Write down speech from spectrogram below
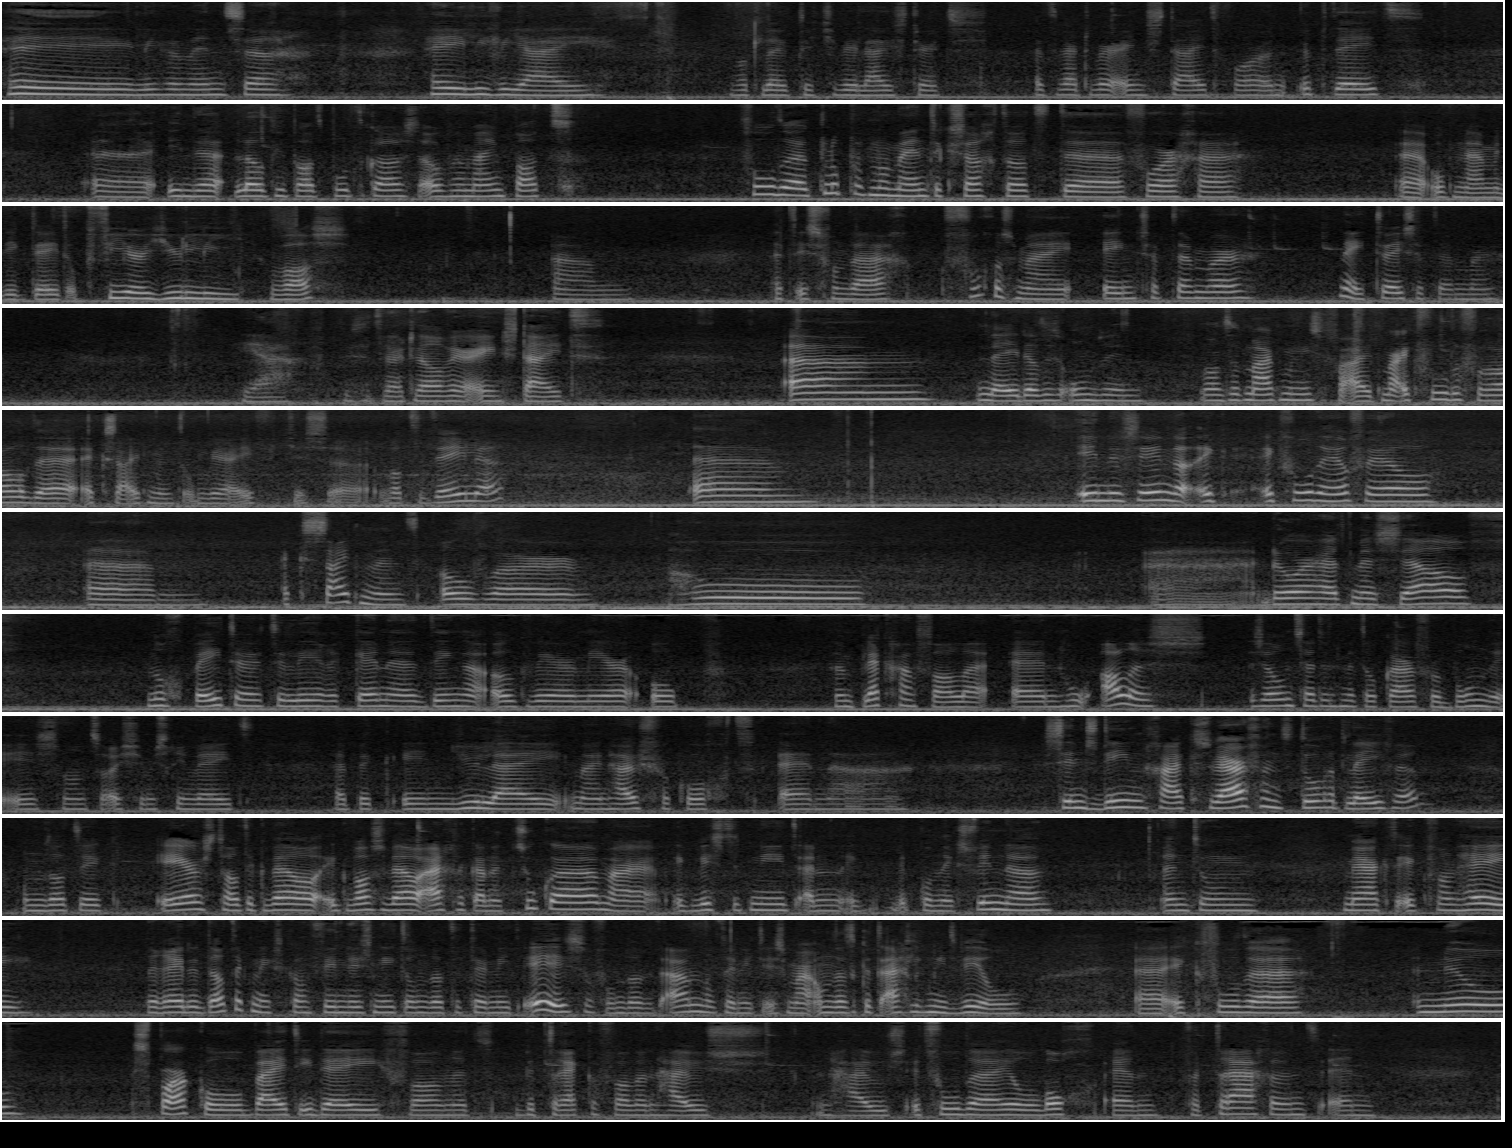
Hey lieve mensen, hey lieve jij. Wat leuk dat je weer luistert. Het werd weer eens tijd voor een update uh, in de Loop je pad podcast over mijn pad. Voelde klop het moment. Ik zag dat de vorige uh, opname die ik deed op 4 juli was. Um, het is vandaag volgens mij 1 september Nee, 2 september. Ja, dus het werd wel weer eens tijd. Um, nee, dat is onzin. Want het maakt me niet zoveel uit. Maar ik voelde vooral de excitement om weer eventjes uh, wat te delen. Um, in de zin dat ik, ik voelde heel veel um, excitement over hoe door het mezelf nog beter te leren kennen, dingen ook weer meer op hun plek gaan vallen. En hoe alles zo ontzettend met elkaar verbonden is. Want zoals je misschien weet, heb ik in juli mijn huis verkocht. En uh, sindsdien ga ik zwervend door het leven. Omdat ik eerst had ik wel, ik was wel eigenlijk aan het zoeken, maar ik wist het niet en ik kon niks vinden. En toen merkte ik van hé, hey, de reden dat ik niks kan vinden is niet omdat het er niet is of omdat het aanbod er niet is, maar omdat ik het eigenlijk niet wil. Uh, ik voelde nul sparkle bij het idee van het betrekken van een huis. Een huis. Het voelde heel log en vertragend en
